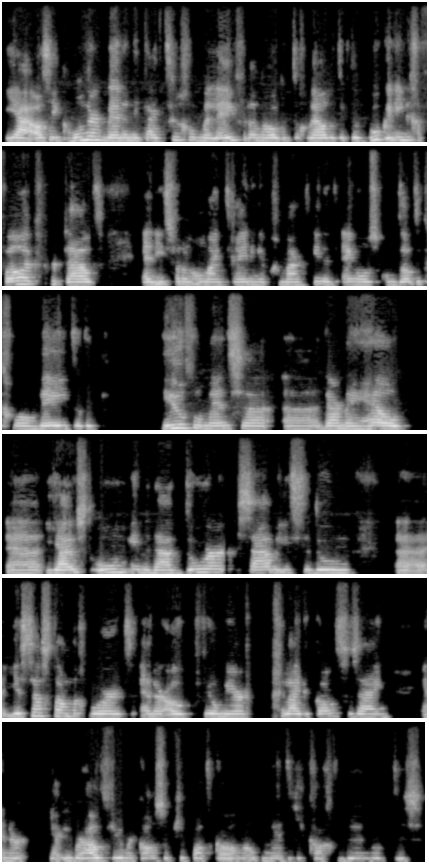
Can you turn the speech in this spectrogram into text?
ja, als ik 100 ben en ik kijk terug op mijn leven, dan hoop ik toch wel dat ik dat boek in ieder geval heb vertaald. En iets van een online training heb gemaakt in het Engels. Omdat ik gewoon weet dat ik heel veel mensen uh, daarmee help Uh, juist om inderdaad door samen iets te doen, uh, je zelfstandig wordt en er ook veel meer gelijke kansen zijn. En er ja, überhaupt veel meer kansen op je pad komen op het moment dat je krachten bundelt. Dus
